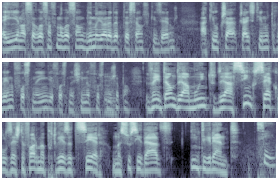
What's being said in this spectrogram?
aí a nossa relação foi uma relação de maior adaptação, se quisermos, àquilo que já, que já existia no terreno, fosse na Índia, fosse na China, fosse no Japão. Vem então de há muito, de há cinco séculos, esta forma portuguesa de ser, uma sociedade integrante. Sim,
